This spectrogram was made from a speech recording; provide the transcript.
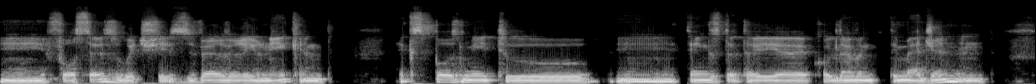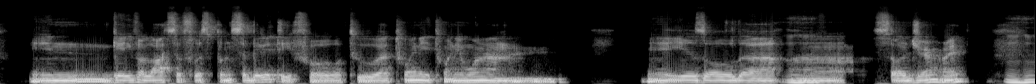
uh, forces, which is very, very unique and exposed me to uh, things that I uh, could haven't imagined and, and gave a lots of responsibility for to a 20, 21 uh, years old uh, mm-hmm. soldier, right? Mm-hmm.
